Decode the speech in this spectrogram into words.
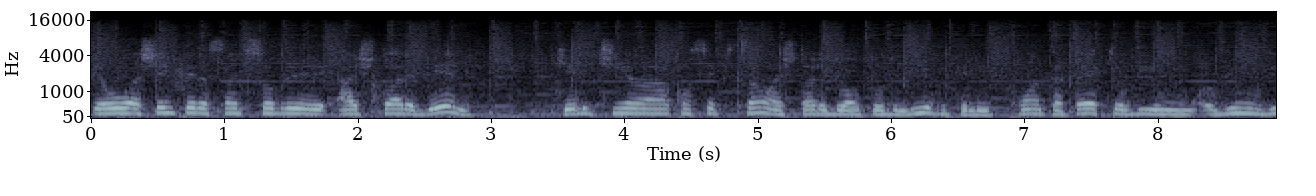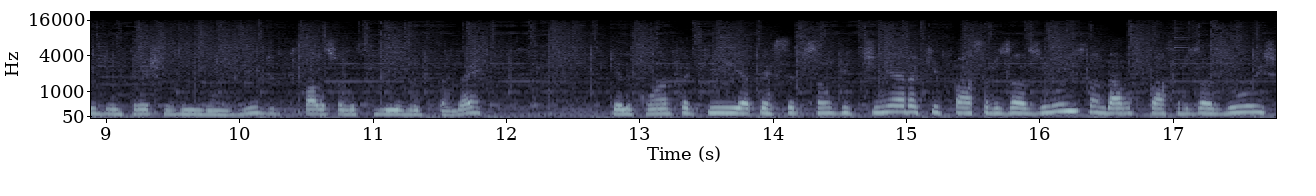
eu achei interessante sobre a história dele, que ele tinha a concepção, a história do autor do livro, que ele conta até que eu vi um, eu vi um vídeo, um trechozinho de um vídeo que fala sobre esse livro também, que ele conta que a percepção que tinha era que pássaros azuis andavam com pássaros azuis,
